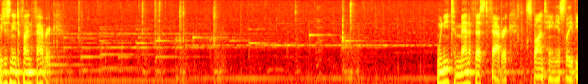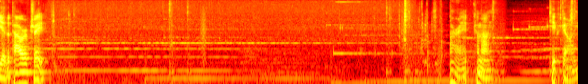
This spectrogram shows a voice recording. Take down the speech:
We just need to find fabric. We need to manifest fabric spontaneously via the power of trade. Alright, come on. Keep it going.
